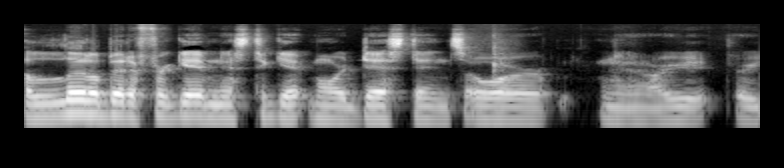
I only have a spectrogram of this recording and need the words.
a little bit of forgiveness to get more distance, or you know, are you are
